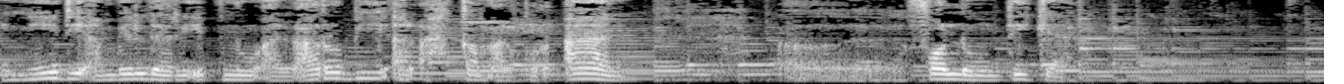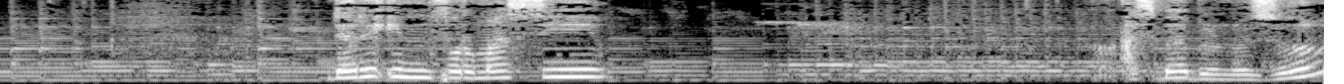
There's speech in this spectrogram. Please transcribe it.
Ini diambil dari Ibnu Al-Arabi Al-Ahkam Al-Quran, volume 3. Dari informasi Asbabul Nuzul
